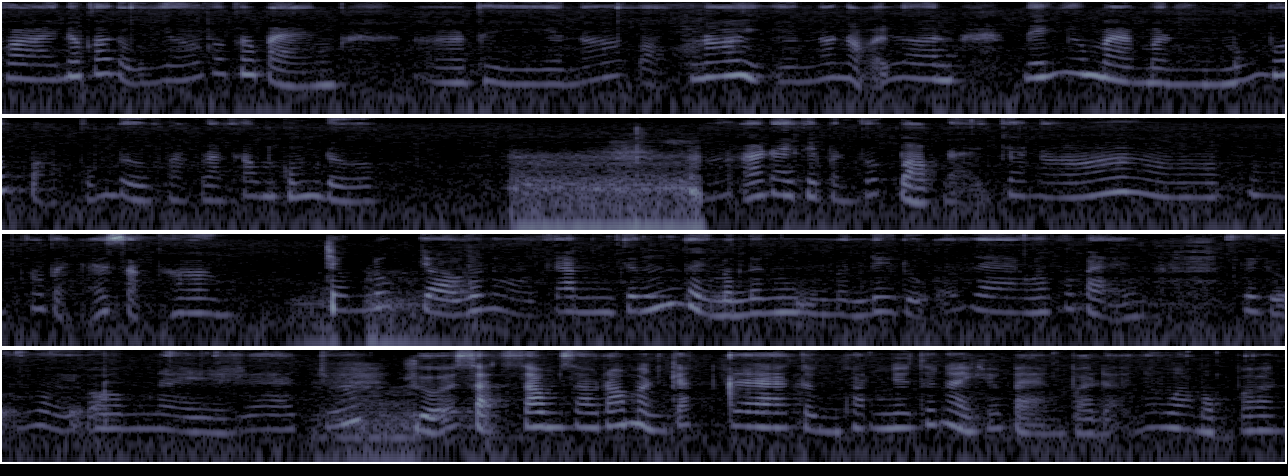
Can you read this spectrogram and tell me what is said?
khoai nó có độ nhớ đó các bạn. À, thì nó bọt nó nó nổi lên. Nếu như mà mình muốn vớt bọt cũng được hoặc là không cũng được. Ở đây thì mình vớt bọt để cho nó có vẻ sạch hơn. Trong lúc chờ cái nồi canh chín thì mình nên mình đi rửa rau đó các bạn. Đi rửa người ôm này ra trước. Rửa sạch xong sau đó mình cắt ra từng khoanh như thế này các bạn và để nó qua một bên.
